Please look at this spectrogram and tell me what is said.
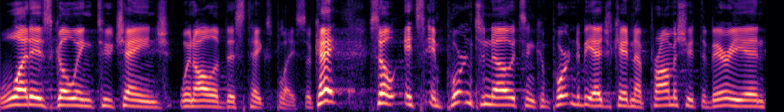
what is going to change when all of this takes place, okay? So it's important to know, it's important to be educated, and I promise you at the very end,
